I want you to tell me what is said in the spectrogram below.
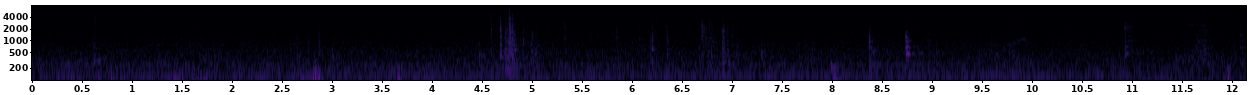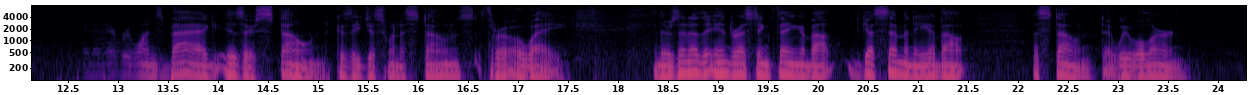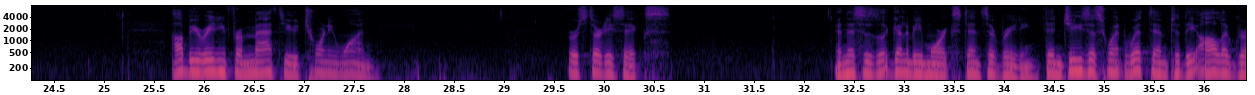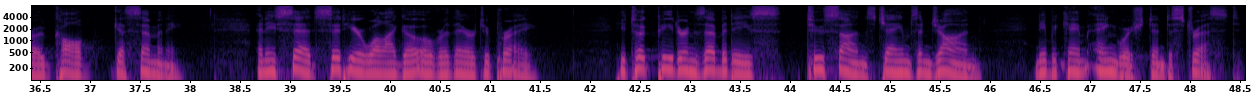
And in everyone's bag is a stone because he just went a stone's throw away. And there's another interesting thing about Gethsemane about a stone that we will learn. I'll be reading from Matthew 21, verse 36. And this is going to be more extensive reading. Then Jesus went with them to the olive grove called Gethsemane. And he said, Sit here while I go over there to pray. He took Peter and Zebedee's two sons, James and John, and he became anguished and distressed.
